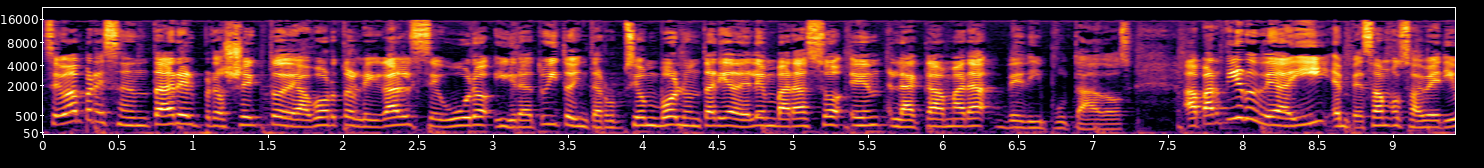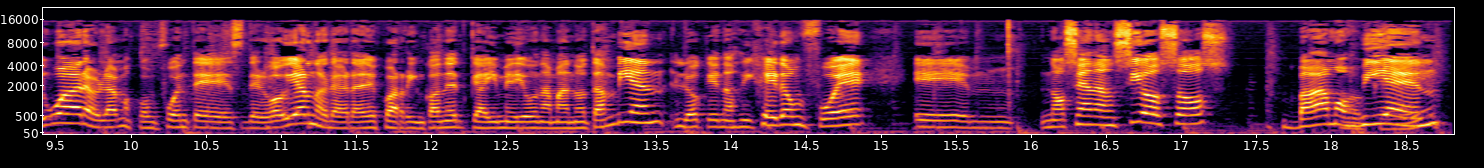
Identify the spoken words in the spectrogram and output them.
se va a presentar el proyecto de aborto legal, seguro y gratuito, interrupción voluntaria del embarazo en la Cámara de Diputados. A partir de ahí empezamos a averiguar, hablamos con fuentes del gobierno, le agradezco a Rinconet que ahí me dio una mano también. Lo que nos dijeron fue, eh, no sean ansiosos, vamos bien,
